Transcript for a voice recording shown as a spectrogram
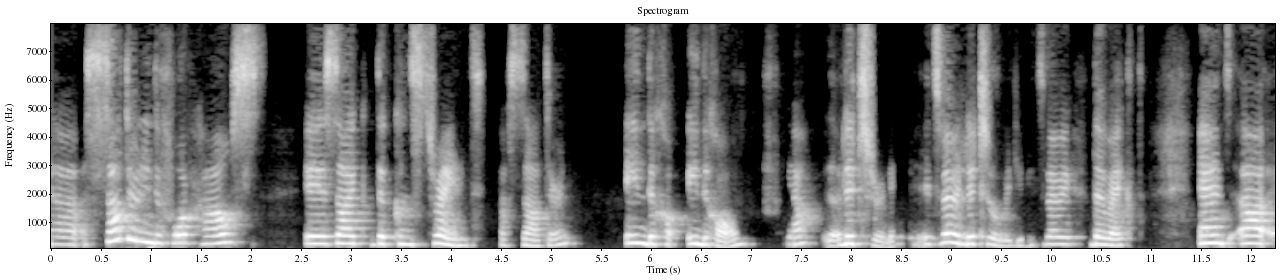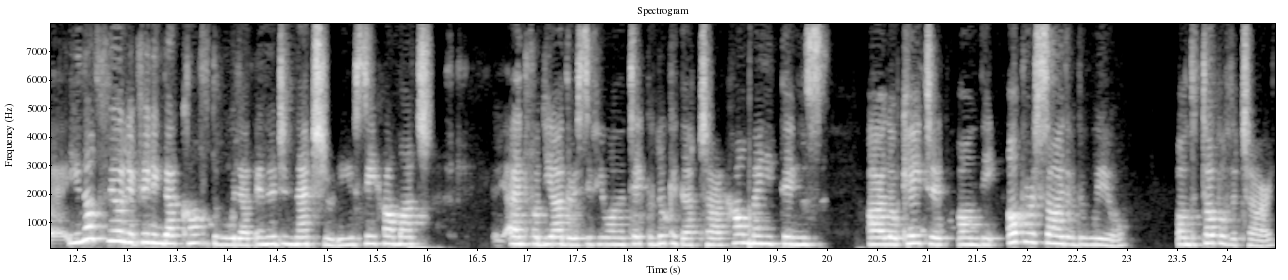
uh, Saturn in the fourth house is like the constraint of Saturn in the in the home. Yeah literally. It's very literal with you. It's very direct. And uh, you're not feeling feeling that comfortable with that energy naturally. You see how much and for the others if you want to take a look at that chart how many things are located on the upper side of the wheel on the top of the chart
